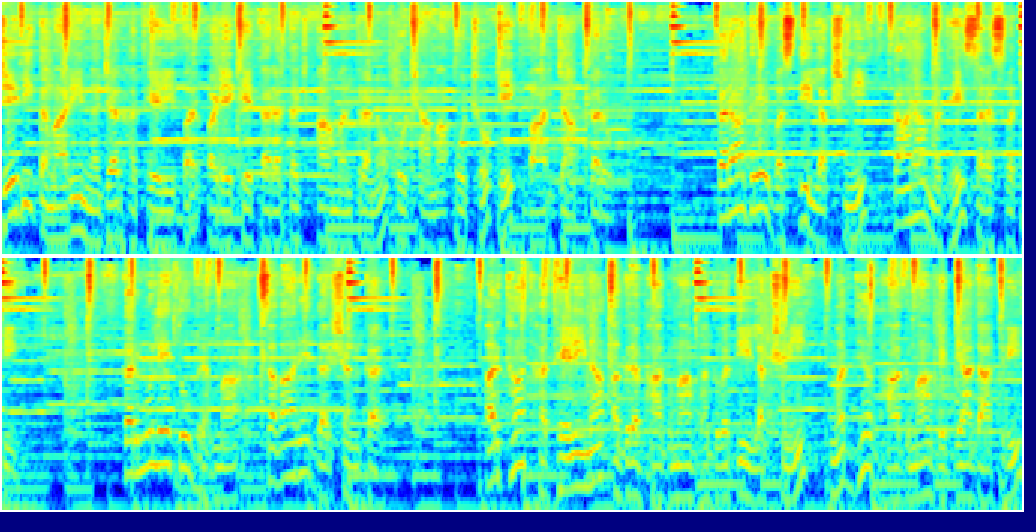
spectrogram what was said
જેવી તમારી નજર હથેળી પર પડે કે તરત જ આ મંત્રનો ઓછામાં ઓછો એક વાર જાપ કરો. કરાગ્રે વસ્તી લક્ષ્મી, કારા મધે સરસ્વતી. કર્મુલે તું બ્રહ્મા, સવારે દર્શન કર. અર્થાત હથેળીના અગ્રભાગમાં ભગવતી લક્ષ્મી, મધ્ય ભાગમાં વિદ્યાદાત્રી,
